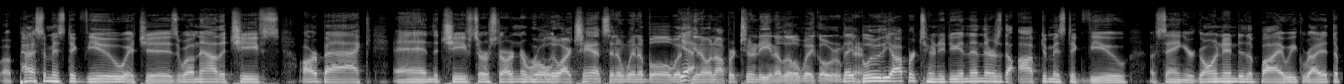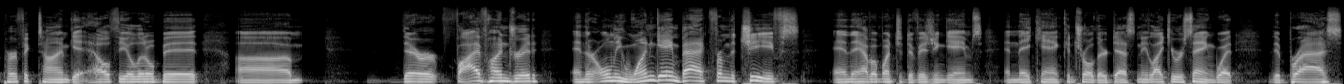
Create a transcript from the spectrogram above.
a pessimistic view, which is, well, now the Chiefs are back and the Chiefs are starting to roll. Blew our chance in a winnable with Yeah. you know an opportunity and a little wiggle room. They there. blew the opportunity, and then there's the optimistic view of saying you're going into the bye week right at the perfect time, get healthy a little bit. Um, they're 500, and they're only one game back from the Chiefs, and they have a bunch of division games, and they can't control their destiny. Like you were saying, what the brass,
